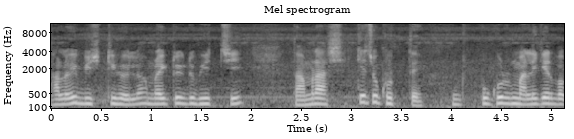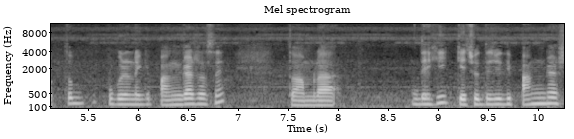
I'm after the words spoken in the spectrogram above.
ভালোই বৃষ্টি হইল, আমরা একটু একটু ভিজছি। তো আমরা আসি কেঁচো খুঁড়তে পুকুর মালিকের বক্তব্য, পুকুরে নাকি পাঙ্গাস আছে। তো আমরা দেখি কেঁচোতে যদি পাঙ্গাস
